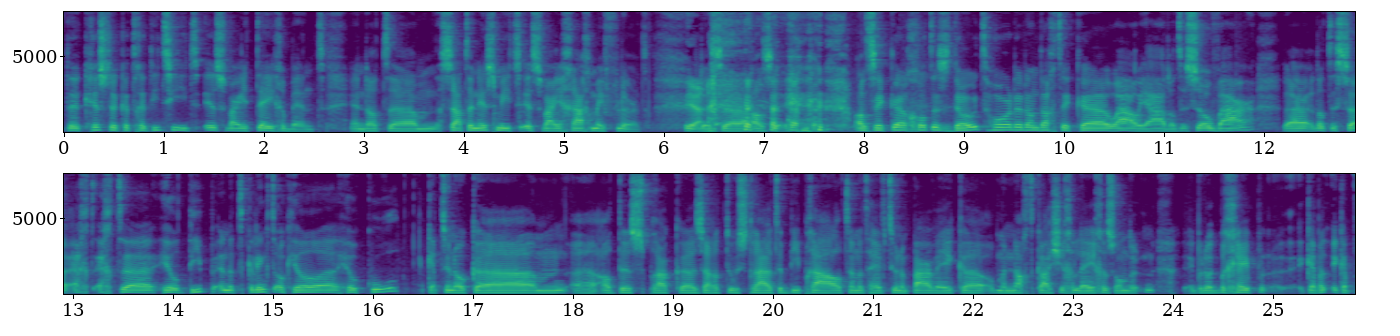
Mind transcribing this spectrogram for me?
de christelijke traditie iets is waar je tegen bent. En dat um, satanisme iets is waar je graag mee flirt. Ja. Dus als, als ik God is dood hoorde, dan dacht ik... wauw, ja, dat is zo waar. dat is echt, echt heel diep. En het klinkt ook heel, heel cool. Ik heb toen ook uh, uh, al dus sprak uh, Zarathustra uit de biep gehaald. En dat heeft toen een paar weken op mijn nachtkastje gelegen zonder... Ik bedoel, ik begreep... Ik heb, het, ik heb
